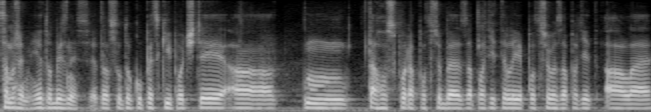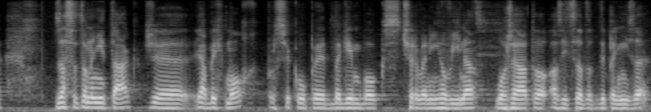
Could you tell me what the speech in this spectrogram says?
Samozřejmě, je to biznis, je to, jsou to kupecké počty a mm, ta hospoda potřebuje zaplatit, lidi potřebuje zaplatit, ale zase to není tak, že já bych mohl prostě koupit bag box červeného vína, pořád to a získat ty peníze.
